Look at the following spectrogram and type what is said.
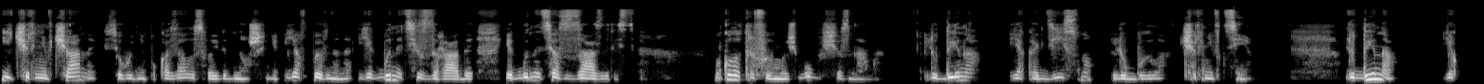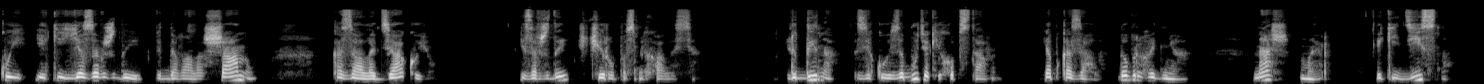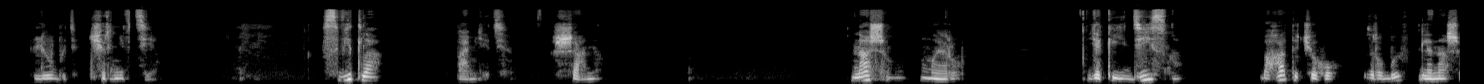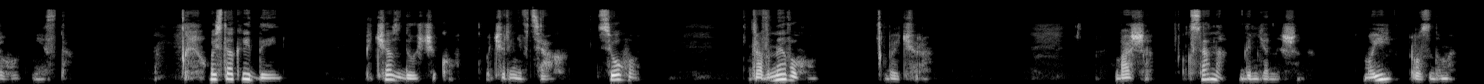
І чернівчани сьогодні показали своє відношення. І я впевнена, якби не ці зради, якби не ця заздрість, Микола Трофимович був би ще з нами. Людина, яка дійсно любила Чернівці. Людина, якої, якій я завжди віддавала шану, казала дякую і завжди щиро посміхалася. Людина, з якою за будь-яких обставин я б казала доброго дня, наш мер, який дійсно любить Чернівці. Світла пам'ять, шана нашому меру, який дійсно багато чого зробив для нашого міста. Ось такий день під час дощику у Чернівцях цього травневого вечора. Ваша Оксана Дем'янишина. Мої роздуми.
